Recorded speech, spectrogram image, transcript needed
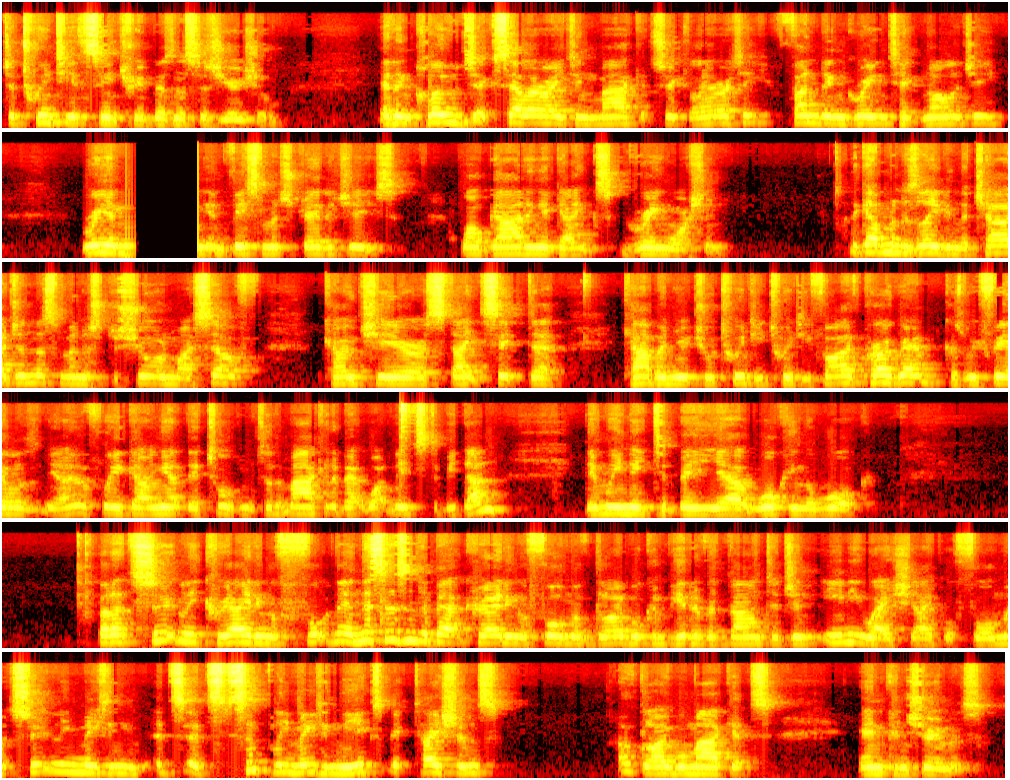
to 20th century business as usual. It includes accelerating market circularity, funding green technology, reimagining investment strategies while guarding against greenwashing. The government is leading the charge in this. Minister Shaw and myself co-chair a state sector carbon neutral 2025 program because we feel, you know, if we're going out there talking to the market about what needs to be done, then we need to be uh, walking the walk. But it's certainly creating a form, and this isn't about creating a form of global competitive advantage in any way, shape, or form. It's certainly meeting, it's, it's simply meeting the expectations of global markets and consumers.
